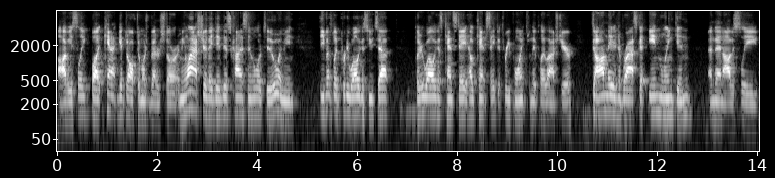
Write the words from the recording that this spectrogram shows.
obviously, but can't get off to a much better start. I mean, last year they did this kind of similar too. I mean, defense played pretty well against UTEP, played well against Kent State, held Kent State to three points when they played last year, dominated Nebraska in Lincoln, and then obviously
